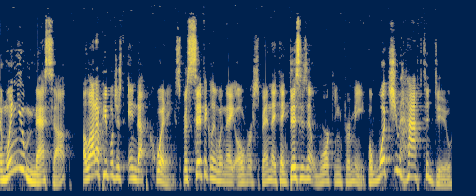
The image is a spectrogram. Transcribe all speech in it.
And when you mess up, a lot of people just end up quitting. Specifically when they overspend, they think this isn't working for me. But what you have to do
